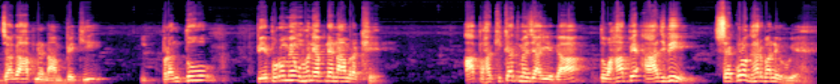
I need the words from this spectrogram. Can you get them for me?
जगह अपने नाम पे की। परंतु पेपरों में उन्होंने अपने नाम रखे। आप हकीकत में जाइएगा तो वहाँ पे आज भी सैकड़ों घर बने हुए हैं।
